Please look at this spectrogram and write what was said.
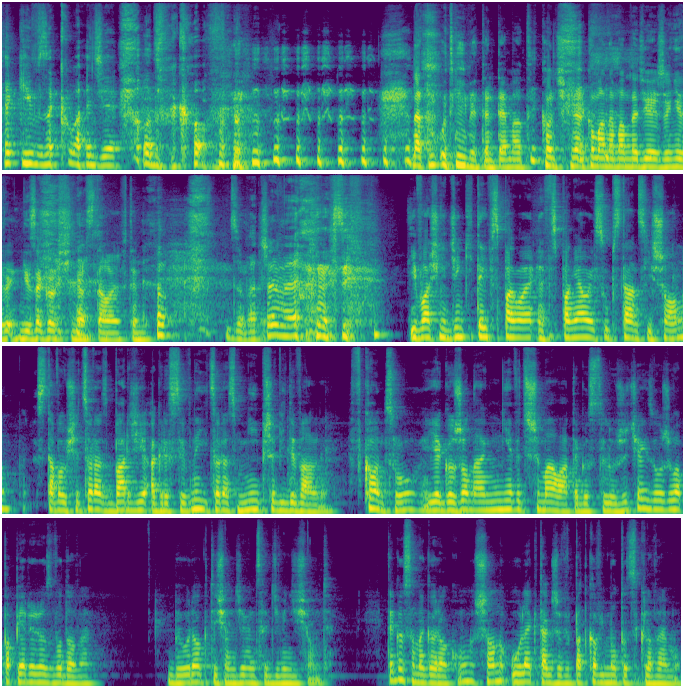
taki w zakładzie odwykowym. Na tym utnijmy ten temat. Kącik narkomana mam nadzieję, że nie, nie zagości na stałe w tym. Zobaczymy. I właśnie dzięki tej wspaniałej, substancji Sean stawał się coraz bardziej agresywny i coraz mniej przewidywalny. W końcu jego żona nie wytrzymała tego stylu życia i złożyła papiery rozwodowe. Był rok 1990. Tego samego roku Sean uległ także wypadkowi motocyklowemu,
